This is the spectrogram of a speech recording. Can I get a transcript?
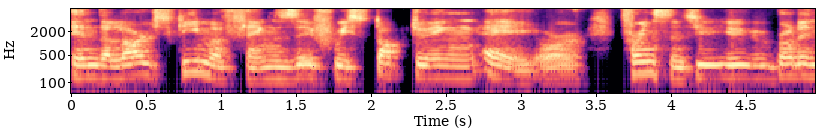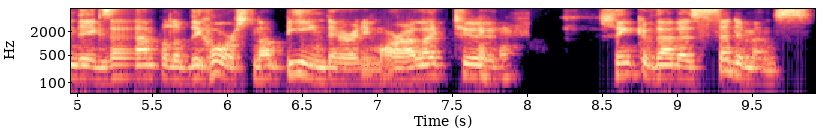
in the large scheme of things if we stop doing A. Or, for instance, you, you brought in the example of the horse not being there anymore. I like to think of that as sediments.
